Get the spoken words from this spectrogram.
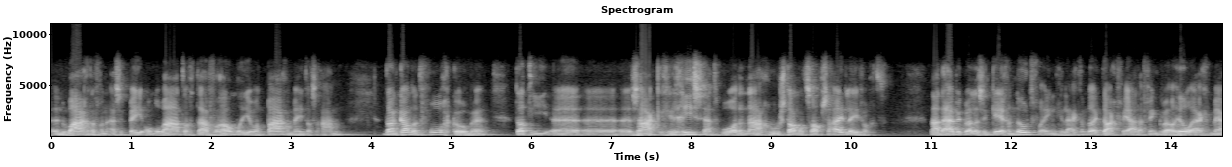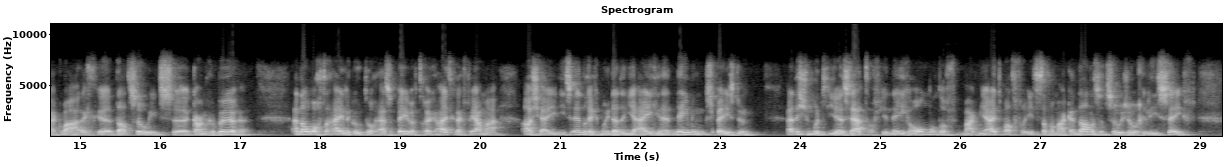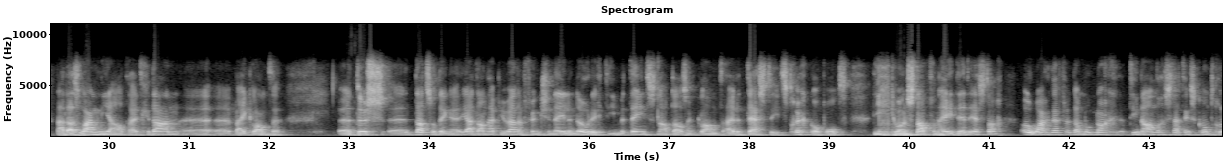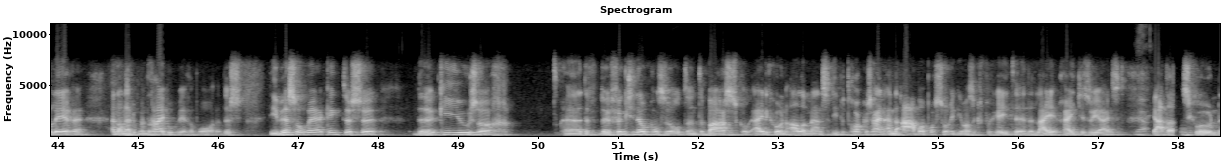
een waarde van SAP onder water, daar verander je wat parameters aan, dan kan het voorkomen dat die zaken gereset worden naar hoe standaard SAP ze uitlevert. Nou, daar heb ik wel eens een keer een noot voor ingelegd, omdat ik dacht van ja, dat vind ik wel heel erg merkwaardig dat zoiets kan gebeuren. En dan wordt er eigenlijk ook door SAP weer terug uitgelegd van ja, maar als jij iets inricht, moet je dat in je eigen naming space doen. dus je moet je Z of je 900 of maakt niet uit wat voor iets ervan maken. En dan is het sowieso release safe. Nou, dat is lang niet altijd gedaan uh, uh, bij klanten. Uh, dus dat soort dingen, ja, dan heb je wel een functionele nodig die meteen snapt als een klant uit het testen iets terugkoppelt. Die gewoon snapt van, hé, hey, dit is er. Oh, wacht even, dan moet ik nog tien andere settings controleren. En dan heb ik mijn draaiboek weer op orde. Dus die wisselwerking tussen de key user, uh, de, de functioneel consultant, de basis, eigenlijk gewoon alle mensen die betrokken zijn. En de ABAPper, sorry, die was ik vergeten in het rijtje zojuist. Ja, ja dat is gewoon,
